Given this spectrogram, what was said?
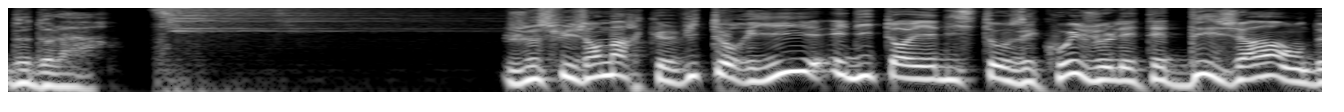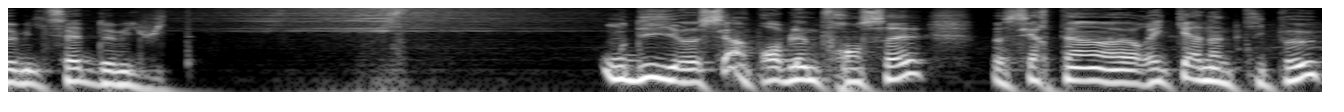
dollars. Je suis Jean-Marc Vittori, éditorialiste aux échos et je l'étais déjà en 2007-2008. On dit euh, c'est un problème français, euh, certains euh, ricanent un petit peu.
